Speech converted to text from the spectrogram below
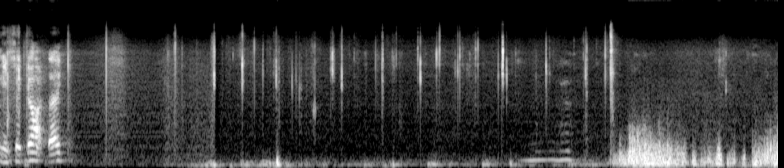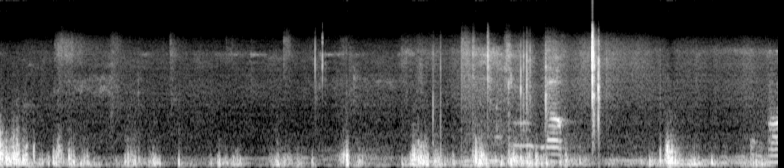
นี่สุดยอดเลยโอ้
